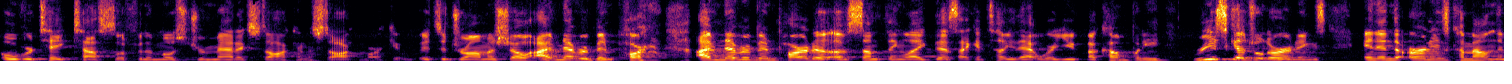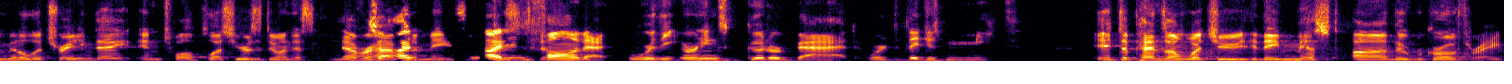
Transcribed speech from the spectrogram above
overtake Tesla for the most dramatic stock in the stock market. It's a drama show. I've never been part. I've never been part of, of something like this. I can tell you that, where you a company rescheduled earnings, and then the earnings come out in the middle of trading day. In 12 plus years of doing this, never So happened I- to me. So I didn't follow that. Were the earnings good or bad, or did they just meet? It depends on what you. They missed uh, the growth rate,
